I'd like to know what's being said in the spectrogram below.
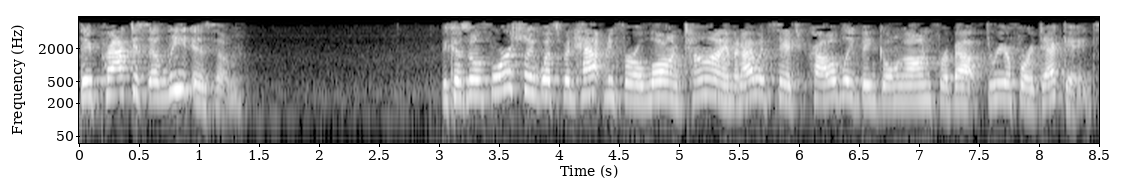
They practice elitism. Because unfortunately what's been happening for a long time, and I would say it's probably been going on for about three or four decades,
